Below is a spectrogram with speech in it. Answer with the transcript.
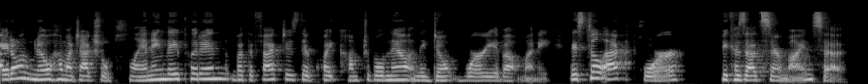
I don't know how much actual planning they put in, but the fact is they're quite comfortable now and they don't worry about money. They still act poor because that's their mindset,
